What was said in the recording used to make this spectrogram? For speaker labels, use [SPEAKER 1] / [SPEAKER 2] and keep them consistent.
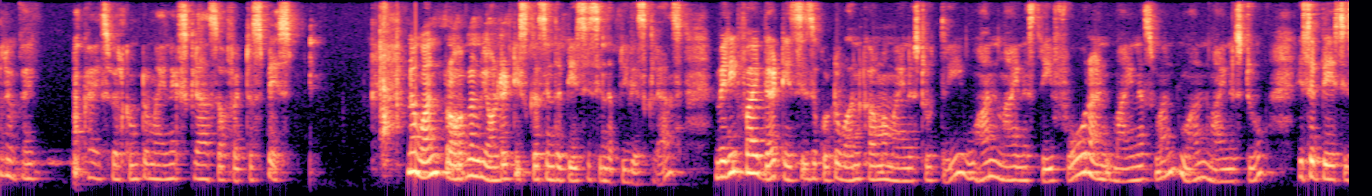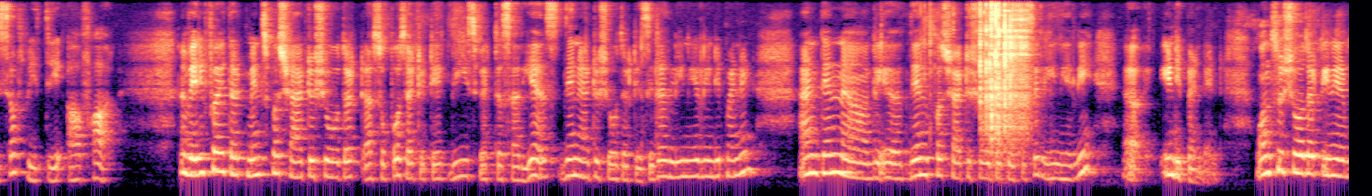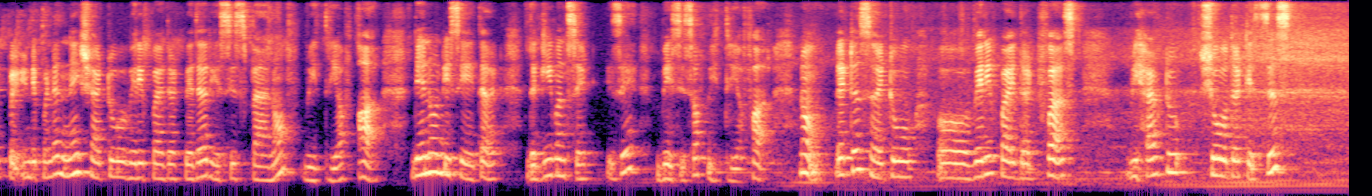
[SPEAKER 1] Hello guys, welcome to my next class of vector space. Now one problem we already discussed in the basis in the previous class. Verify that s is equal to 1 comma minus 2 3, 1 minus 3 4 and minus 1 1 minus 2 is a basis of V3 of R. Now verify that means first I have to show that uh, suppose I to take these vectors are yes then I have to show that is it linearly independent and then uh, uh, then first try to show that this is linearly uh, independent. Once you show that linear independent, next have to verify that whether S is span of V3 of R. Then only say that the given set is a basis of V3 of R. Now let us try to uh, verify that first we have to show that S is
